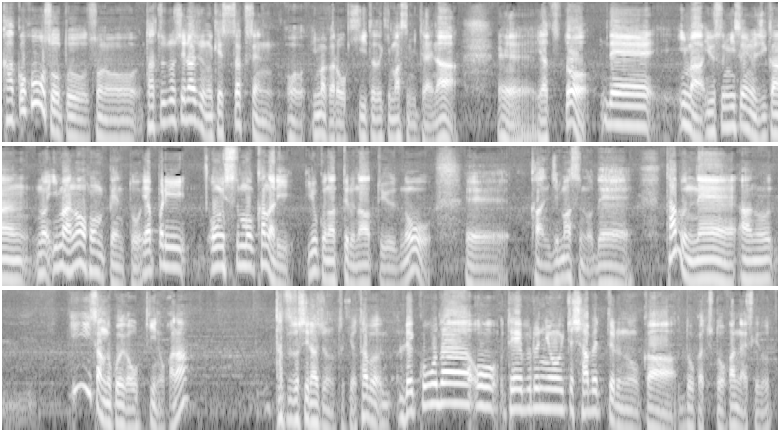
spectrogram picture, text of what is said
過去放送と、その、辰年ラジオの傑作選を今からお聞きいただきますみたいな、えー、やつと、で、今、ゆすみそいの時間の今の本編と、やっぱり音質もかなり良くなってるなというのを、えー、感じますので、多分ね、あの、イーさんの声が大きいのかな？辰年ラジオの時は。多分レコーダーをテーブルに置いて喋ってるのかどうかちょっとわかんないですけど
